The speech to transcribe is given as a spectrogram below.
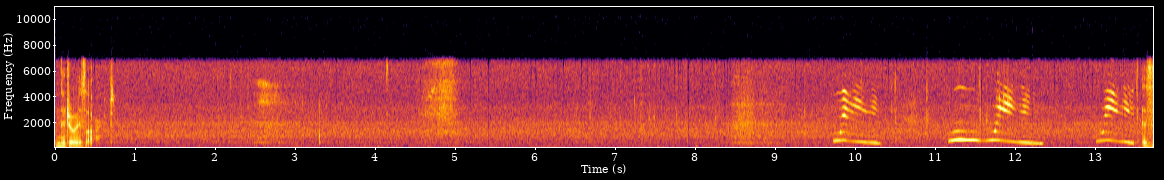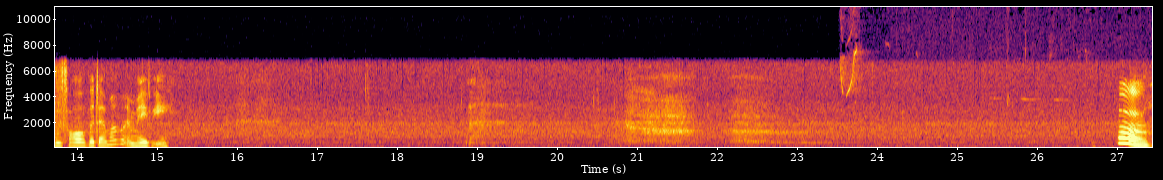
The door's locked. Whee! Woo-wee! Is this all of the demo? It may be. Oh,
